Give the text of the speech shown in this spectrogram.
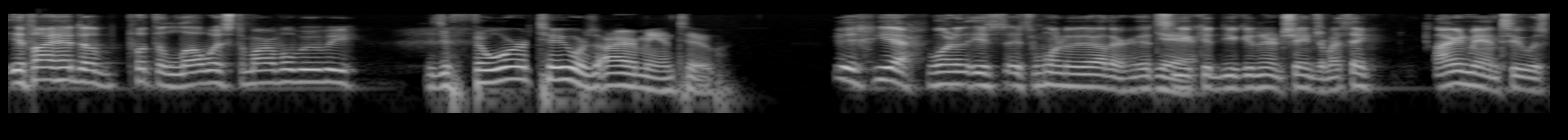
If I had to put the lowest Marvel movie, Is it Thor two or is Iron Man two? yeah, one of the, it's it's one or the other. It's Yeah. you could you could interchange them. I think Iron Man two was,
